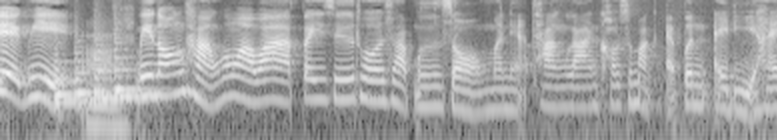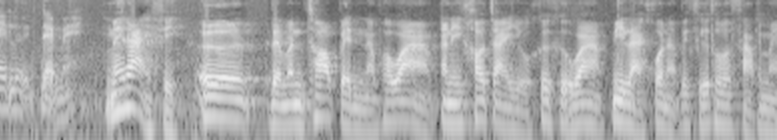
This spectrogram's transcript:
พี่เอกพี่ อ่า มีน้องถามเข้ามาว่าไปซื้อโทรศัพท์มือสองมาเนี่ย ทางร้านเขาสมัคร Apple ID ให้เลยได้ไหม ไม่ได้สิ เออ แต่มันชอบเป็นนะ เพราะว่าอันนี้เข้าใจอยู่ก็คือว่ามีหลายคนอะไปซื้อโทรศัพท์ใช่ไหม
